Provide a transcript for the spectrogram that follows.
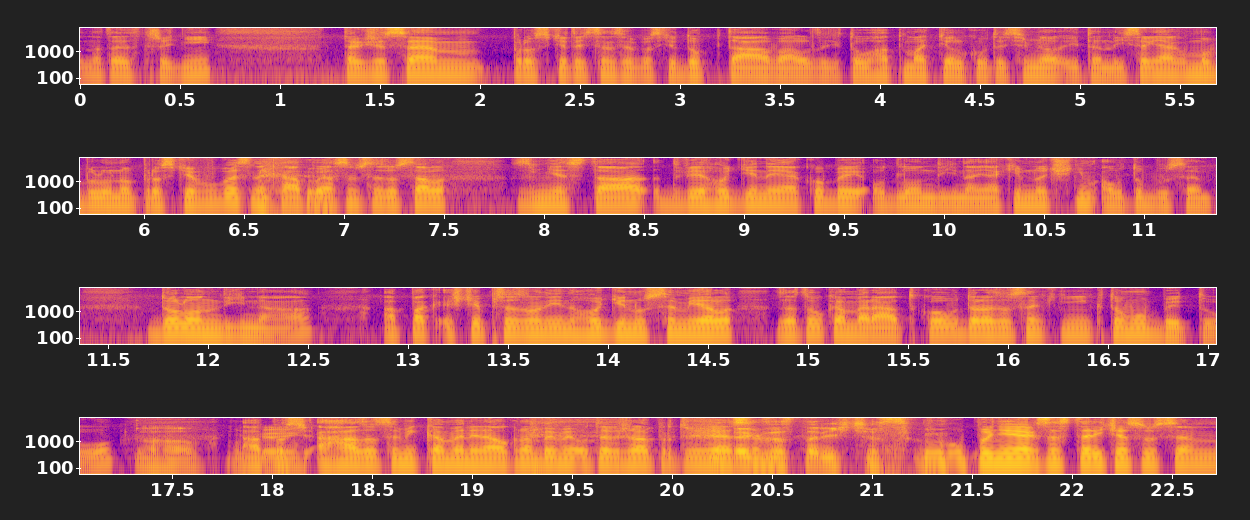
na té střední. Takže jsem prostě, teď jsem se prostě doptával teď tou hatmatilkou, teď jsem měl i ten lístek nějak v mobilu, no prostě vůbec nechápu. Já jsem se dostal z města dvě hodiny jakoby od Londýna nějakým nočním autobusem do Londýna a pak ještě přes Londýn hodinu jsem jel za tou kamarádkou, dolezl jsem k ní k tomu bytu Aha, okay. a, prostě, a házel jsem jí kameny na okno, aby mi otevřela, protože já jak jsem... za starých časů. Úplně jak za starých časů jsem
